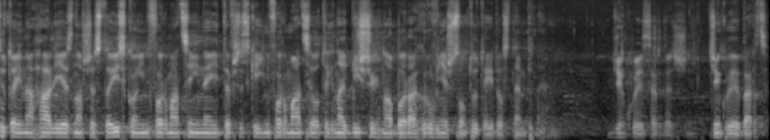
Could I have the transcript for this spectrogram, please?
tutaj na hali jest nasze stoisko informacyjne i te wszystkie informacje o tych najbliższych naborach również są tutaj dostępne. Dziękuję serdecznie. Dziękuję bardzo.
